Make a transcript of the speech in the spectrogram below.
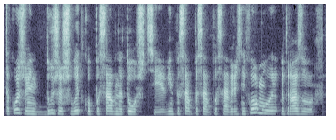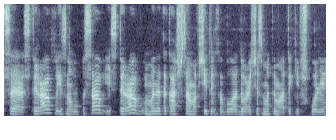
також він дуже швидко писав на дошці. Він писав, писав, писав різні формули. Одразу це стирав і знову писав і стирав. У мене така ж сама вчителька була, до речі, з математики в школі.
